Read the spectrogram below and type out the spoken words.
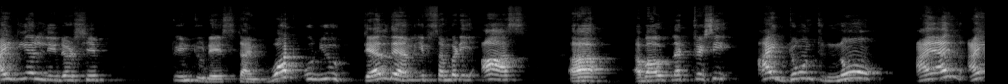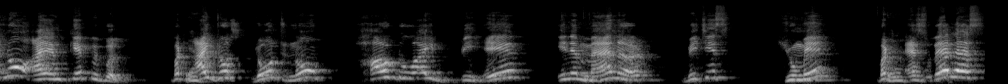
ideal leadership in today's time? What would you tell them if somebody asks uh, about like tracy i don't know. I am i know i am capable but yeah. i just don't know how do i behave in a manner which is humane but yeah. as well as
